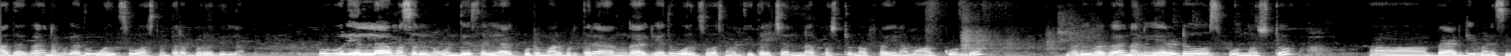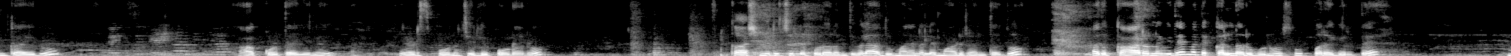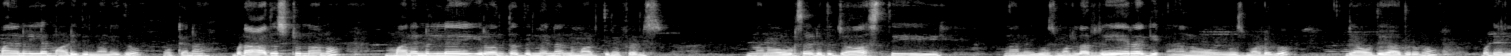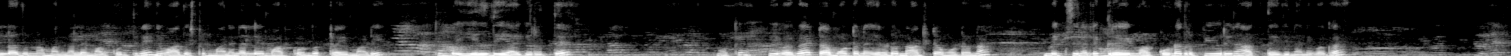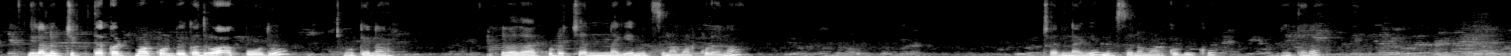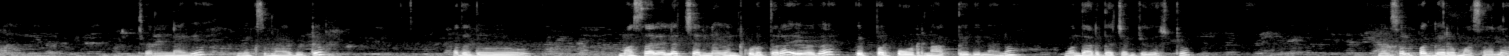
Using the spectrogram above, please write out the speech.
ಆದಾಗ ನಮಗೆ ಅದು ಹೊಲಸು ವಾಸನೆ ಥರ ಬರೋದಿಲ್ಲ. ಒಬ್ಬರು ಎಲ್ಲ ಮಸಾಲೆನೂ ಒಂದೇ ಸರಿ ಹಾಕ್ಬಿಟ್ಟು ಮಾಡಿಬಿಡ್ತಾರೆ. ಹಂಗಾಗಿ ಅದು ಹೊಲಸು ವಾಸನೆ ಬರುತ್ತೆ ಈ ಥರ ಚೆನ್ನಾಗಿ ಫಸ್ಟು ನಾವು ಫ್ರೈನ ಮಾಡಿಕೊಂಡು ನೋಡಿ, ಇವಾಗ ನಾನು ಎರಡು ಸ್ಪೂನಷ್ಟು ಬ್ಯಾಡಗಿ ಮೆಣಸಿನ್ಕಾಯಿದು ಹಾಕ್ಕೊಳ್ತಾಯಿದ್ದೀನಿ ಎರಡು spoon chilli powder. Kashmiri chilli powder ಅಂತೀವಲ್ಲ, ಅದು ಮನೆಯಲ್ಲೇ ಮಾಡಿರೋಂಥದ್ದು. ಅದು ಖಾರನೂ ಇದೆ ಮತ್ತು ಕಲ್ಲರ್ಗೂ ಸೂಪರಾಗಿರುತ್ತೆ ಮನೆಯಲ್ಲೇ ಮಾಡಿದ್ದೀನಿ ನಾನಿದು ಓಕೆನಾ ಬಟ್ ಆದಷ್ಟು ನಾನು ಮನೆಯಲ್ಲೇ ಇರೋವಂಥದ್ದನ್ನೇ ನಾನು ಮಾಡ್ತೀನಿ ಫ್ರೆಂಡ್ಸ್ ನಾನು ಔಟ್ ಸೈಡಿದ್ದು ಜಾಸ್ತಿ ನಾನು ಯೂಸ್ ಮಾಡಲ್ಲ ರೇರಾಗಿ ನಾನು ಯೂಸ್ ಮಾಡೋದು ಯಾವುದೇ ಆದ್ರೂ ಬಟ್ ಎಲ್ಲದನ್ನು ಮನೆಯಲ್ಲೇ ಮಾಡ್ಕೊತೀನಿ. ನೀವು ಆದಷ್ಟು ಮನೆಯಲ್ಲೇ ಮಾಡಿಕೊಂಡು ಟ್ರೈ ಮಾಡಿ, ತುಂಬ ಹೆಲ್ದಿಯಾಗಿರುತ್ತೆ ಓಕೆ ಇವಾಗ ಟೊಮೊಟೊನ ಎರಡು, ನಾಟಿ ಟೊಮೊಟೊನ ಮಿಕ್ಸಿನಲ್ಲಿ ಗ್ರೈಂಡ್ ಮಾಡಿಕೊಂಡು ಅದರ ಪ್ಯೂರಿನ ಹಾಕ್ತಾಯಿದ್ದೀನಿ ಇವಾಗ. ಇಲ್ಲ ನೀವು ಚಿಕ್ಕದಾಗಿ ಕಟ್ ಮಾಡ್ಕೊಂಡು ಬೇಕಾದರೂ ಹಾಕ್ಬೋದು. ಓಕೆನಾ ಇವಾಗ ಹಾಕ್ಬಿಟ್ಟು ಚೆನ್ನಾಗಿ ಮಿಕ್ಸನ್ನ ಮಾಡ್ಕೊಳ್ಳೋಣ. ಚೆನ್ನಾಗಿ ಮಿಕ್ಸನ್ನ ಮಾಡ್ಕೋಬೇಕು. ಈ ಥರ. ಚೆನ್ನಾಗಿ ಮಿಕ್ಸ್ ಮಾಡಿಬಿಟ್ಟು ಅದರದ್ದು ಮಸಾಲೆ ಎಲ್ಲ ಚೆನ್ನಾಗಿ ಅಂಟ್ಕೊಳ್ಳೋ ಥರ ಇವಾಗ ಪೆಪ್ಪರ್ ಪೌಡ್ರನ್ನ ಹಾಕ್ತಾಯಿದ್ದೀನಿ ನಾನು. ಒಂದು ಅರ್ಧ ಚಮಚದಷ್ಟು. ಒಂದು ಸ್ವಲ್ಪ ಗರಂ ಮಸಾಲ.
